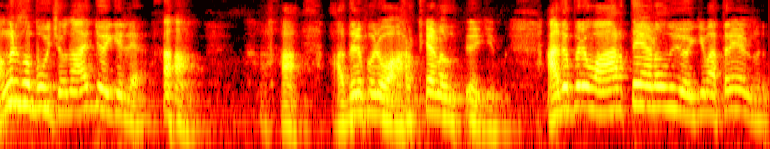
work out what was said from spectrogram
അങ്ങനെ സംഭവിച്ചു? എന്ന് ആരും ചോദിക്കില്ല. ആ, അതിനിപ്പോ ഒരു വാർത്തയാണെന്ന് ചോദിക്കും. അതിപ്പോ ഒരു വാർത്തയാണോ എന്ന് ചോദിക്കും അത്രയേ ഉള്ളൂ.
